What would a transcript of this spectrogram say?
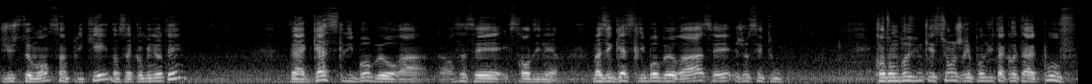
justement s'impliquer dans sa communauté. Beora. Alors ça c'est extraordinaire. Mais gas libo beora, c'est je sais tout. Quand on me pose une question, je réponds du tac au tac, pouf.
